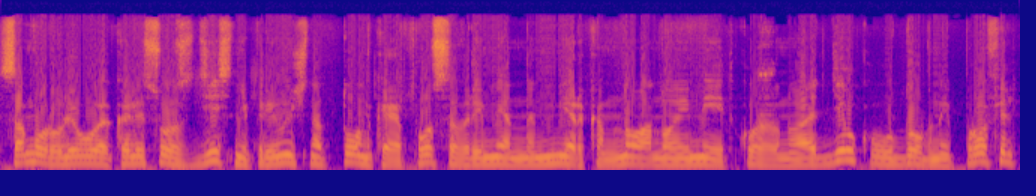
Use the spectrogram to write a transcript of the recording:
Само рулевое колесо здесь непривычно тонкое по современным меркам, но оно имеет кожаную отделку, удобный профиль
